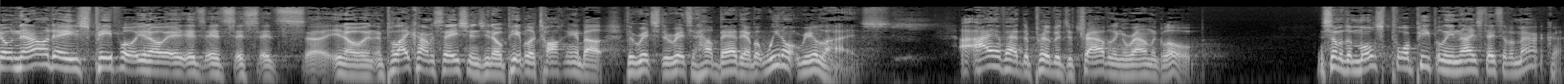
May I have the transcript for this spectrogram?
know, nowadays people, you know, it's, it's, it's, it's uh, you know, in, in, polite conversations, you know, people are talking about the rich, the rich and how bad they are, but we don't realize. I, I have had the privilege of traveling around the globe. And some of the most poor people in the United States of America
